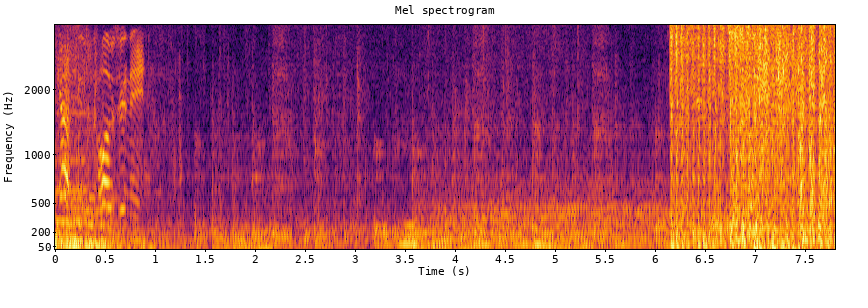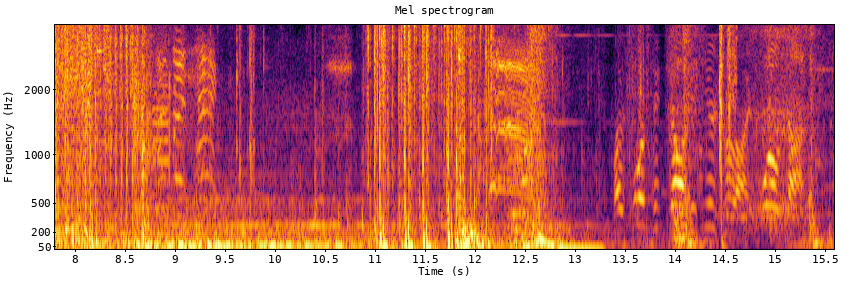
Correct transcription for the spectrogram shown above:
Gas is closing in. Target neutralized. Well done.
